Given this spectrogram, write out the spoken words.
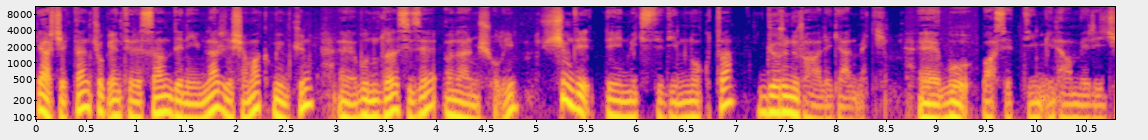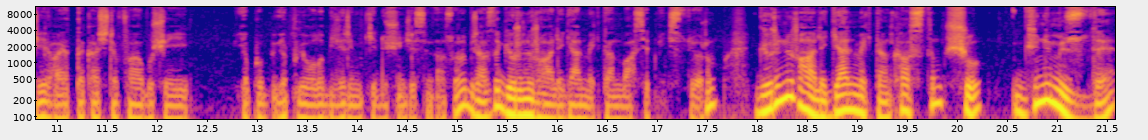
gerçekten çok enteresan deneyimler yaşamak mümkün. Ee, bunu da size önermiş olayım. Şimdi değinmek istediğim nokta görünür hale gelmek. Ee, bu bahsettiğim ilham verici, hayatta kaç defa bu şeyi yapıp, yapıyor olabilirim ki düşüncesinden sonra biraz da görünür hale gelmekten bahsetmek istiyorum. Görünür hale gelmekten kastım şu, günümüzde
